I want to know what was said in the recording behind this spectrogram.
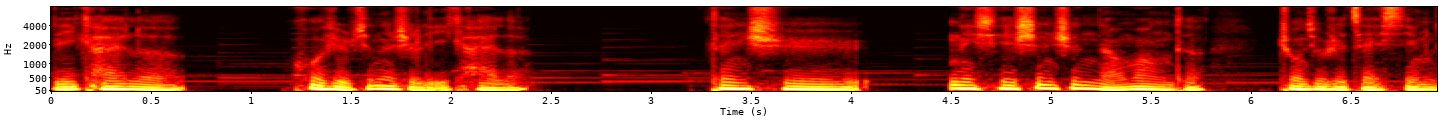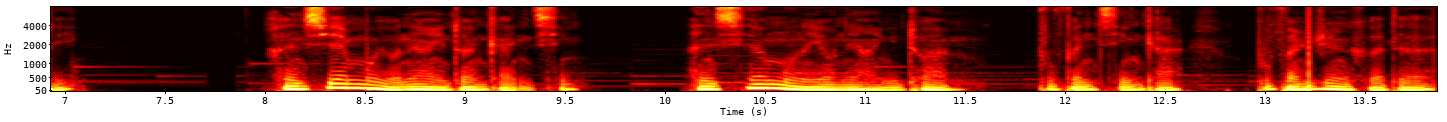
离开了，或许真的是离开了，但是那些深深难忘的，终究是在心里。很羡慕有那样一段感情。很羡慕能有那样一段不分情感、不分任何的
